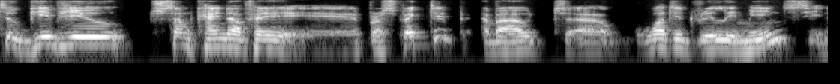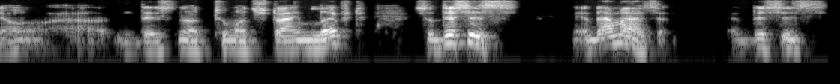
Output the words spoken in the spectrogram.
To give you some kind of a perspective about uh, what it really means, you know, uh, there's not too much time left. So this is Amazon. This is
